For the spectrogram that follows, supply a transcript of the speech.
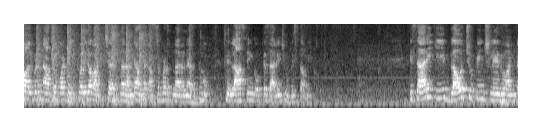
వాళ్ళు కూడా నాతో పాటు ఈక్వల్గా వర్క్ చేస్తున్నారు అంటే అంత కష్టపడుతున్నారని అర్థం. లాస్ట్ ఇంకొకసారి చూపిస్తాం మీకు. ఈ శారీకి బ్లౌజ్ చూపించలేదు అంట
